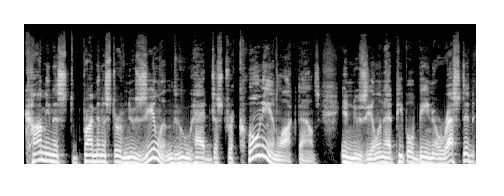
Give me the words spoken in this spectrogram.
communist prime minister of New Zealand, who had just draconian lockdowns in New Zealand, had people being arrested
